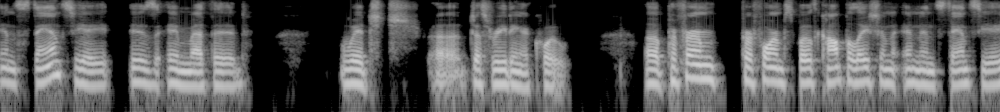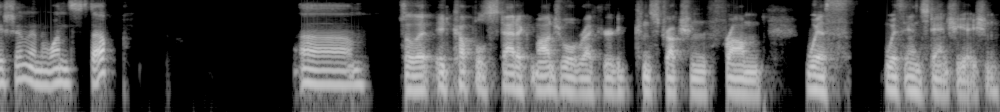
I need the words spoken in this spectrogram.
instantiate is a method which, uh, just reading a quote, uh, perform, performs both compilation and instantiation in one step. Um, So that it couples static module record construction from with, with instantiation.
